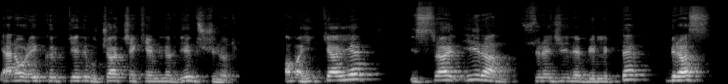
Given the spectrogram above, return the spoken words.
Yani orayı 47 buçuğa çekebilir diye düşünüyordum. Ama hikaye İsrail-İran süreciyle birlikte biraz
